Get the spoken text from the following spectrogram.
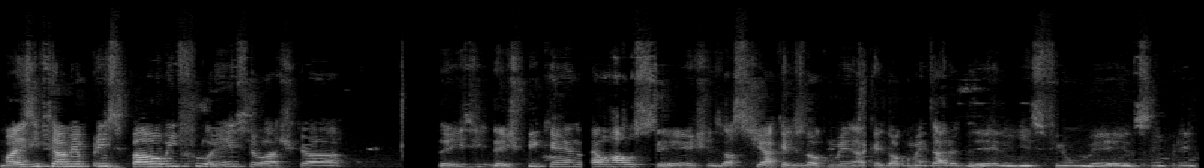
Mas, enfim, a minha principal influência, eu acho que a, desde, desde pequeno é o Raul Seixas. Assisti aqueles document, aquele documentário dele, início, filme, meio, sempre.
